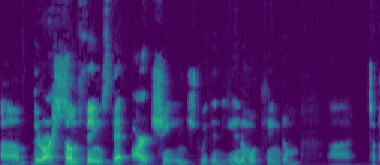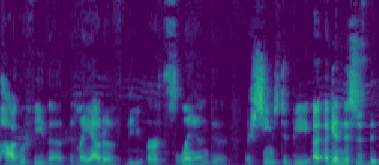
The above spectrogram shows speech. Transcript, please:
Um, there are some things that are changed within the animal kingdom, uh, topography, the, the layout of the earth's land. Uh, there seems to be, again, this is the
